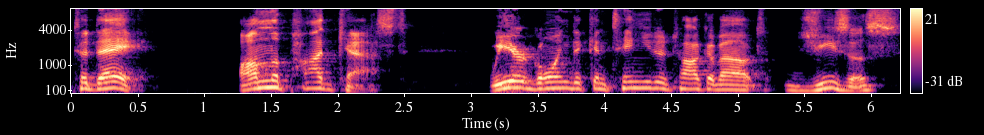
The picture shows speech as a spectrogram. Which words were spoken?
Today on the podcast, we are going to continue to talk about Jesus,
